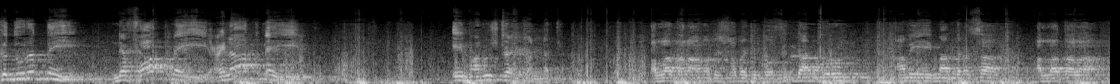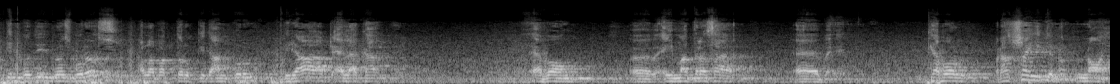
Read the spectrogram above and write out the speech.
কদুরত নেই নেফাক নেই আইনাত নেই। এই মানুষটাই জান্নাতি। আল্লাহ তালা আমাদের সবাইকে তৌফিক দান করুন। আমি এই মাদ্রাসা আল্লাহ তালা দিন বদিন রোজ বরস আল্লাহ তরক্কি দান করুন। বিরাট এলাকা। এবং এই মাদ্রাসা কেবল রাজশাহীতে নয়,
